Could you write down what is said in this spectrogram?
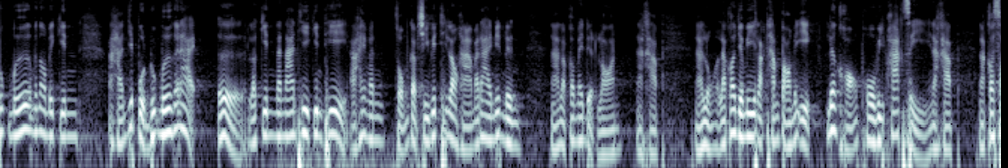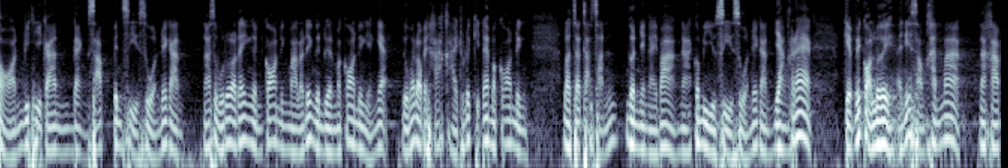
ทุกมื้อไม่ต้องไปกินอาหารญี่ปุ่นทุกมื้อก็ได้ เออ เรากินนานๆทีกินที่ให้มันสมกับชีวิตที่เราหามาได้นิดนึงนะเราก็ไม่เดือดร้อนนะครับ นะลงแล้วก็จะมีหลักธรรมต่อมาอีก เรื่องของโพวิภาค4นะครับนะก็สอนวิธีการแบ่งทรัพย์เป็น 4 ส่วนด้วยกันนะสมมติว่าเราได้เงินก้อนหนึ่งมาเราได้เงินเดือนมาก้อนหนึ่งอย่างเงี้ยหรือว่าเราไปค้าขายธุรกิจได้มาก้อนหนึ่งเราจะจัดสรรเงินยังไงบ้างนะก็มีอยู่ 4 ส่วนด้วยกัน อย่างแรกเก็บไว้ก่อนเลย อันนี้สำคัญมากนะครับ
